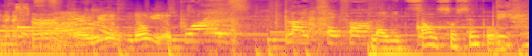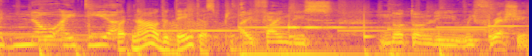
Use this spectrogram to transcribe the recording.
In an experiment. Yeah, we don't know yet. Why is light so far? Like it sounds so simple. They had no idea. But now the data speaks. I find this not only refreshing,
